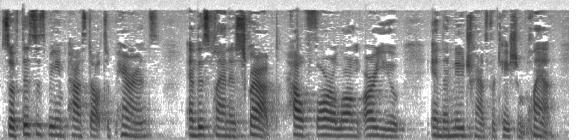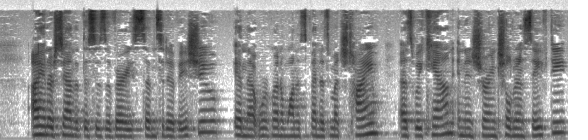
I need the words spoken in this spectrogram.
So if this is being passed out to parents and this plan is scrapped, how far along are you in the new transportation plan? I understand that this is a very sensitive issue and that we're going to want to spend as much time as we can in ensuring children's safety,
